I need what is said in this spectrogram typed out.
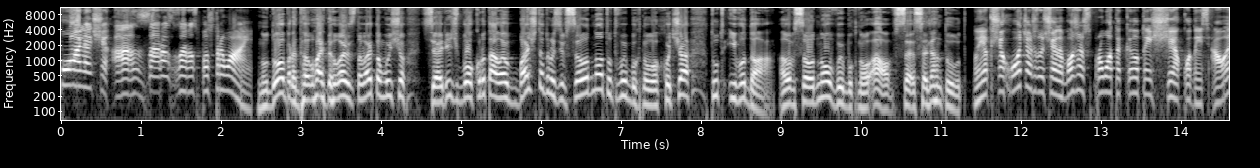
боляче, а зараз, зараз постривай. Ну добре, давай, давай, вставай, тому що ця річ була крута. Але бачите, друзі, все одно тут вибухнуло. Хоча тут і вода, але все одно вибухнуло. А, все, селян тут. Ну якщо хочеш, звичайно, можеш спробувати кинути ще кудись, але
